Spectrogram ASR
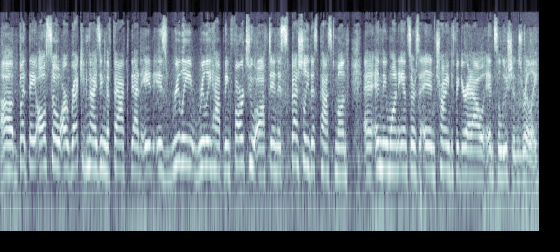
uh, but they also are recognizing the fact that it is really, really happening far too often, especially this past month, and they want answers and trying to figure it out and solutions, really.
